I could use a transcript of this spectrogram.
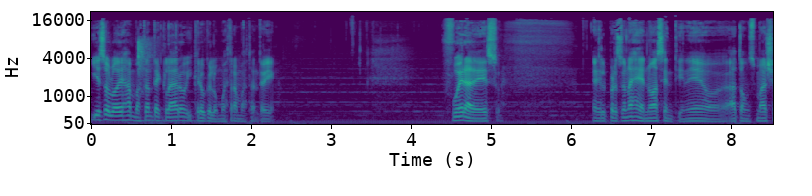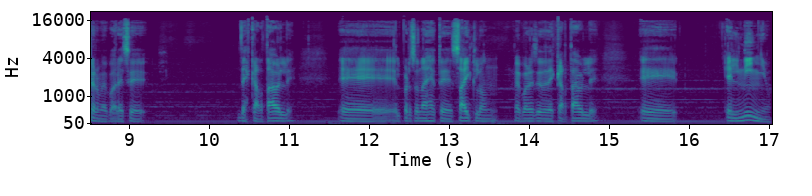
Y eso lo dejan bastante claro y creo que lo muestran bastante bien. Fuera de eso, el personaje de Noah Centineo, Atom Smasher, me parece descartable. Eh, el personaje este de Cyclone me parece descartable. Eh, el niño.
